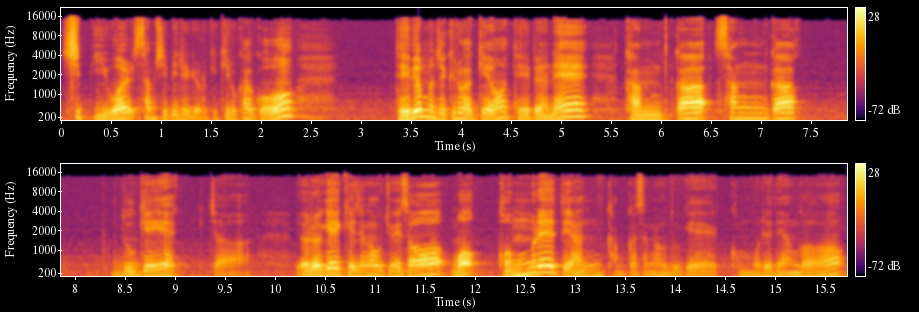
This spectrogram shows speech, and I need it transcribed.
12월 31일 이렇게 기록하고 대변 먼저 기록할게요. 대변에 감가상각 누계액 자 여러 개 계정 과목 중에서 뭐 건물에 대한 감가상각 누계 건물에 대한 거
